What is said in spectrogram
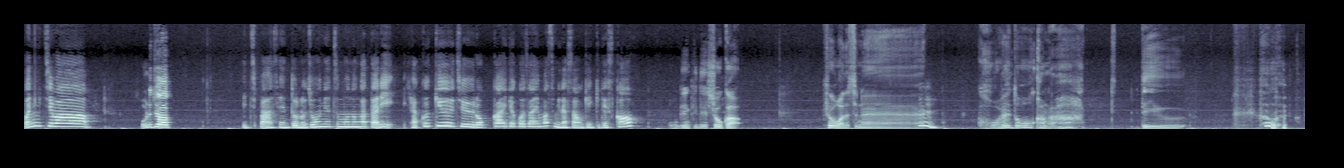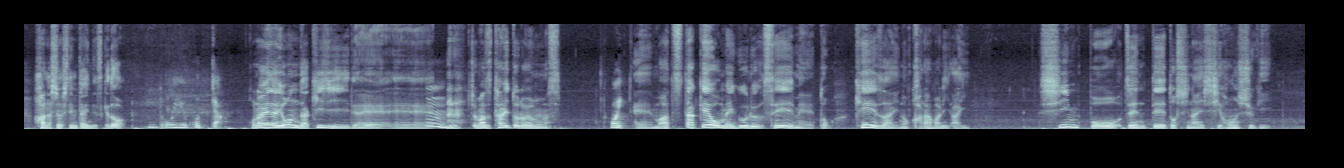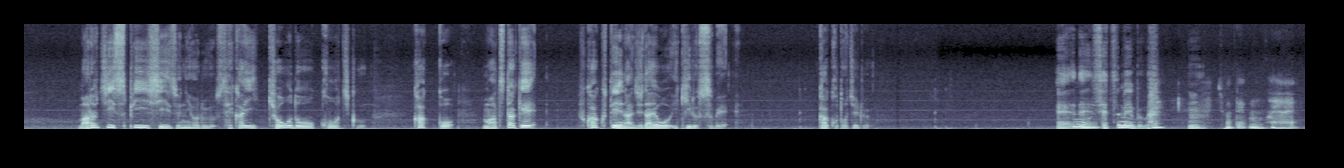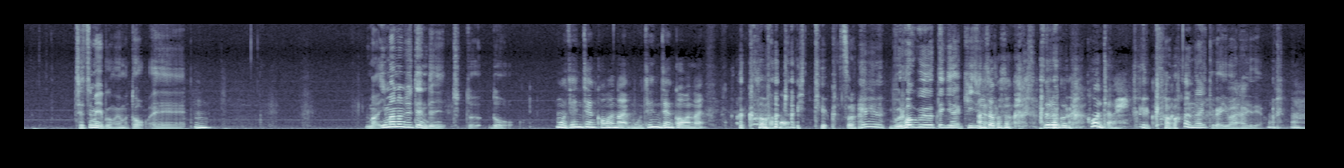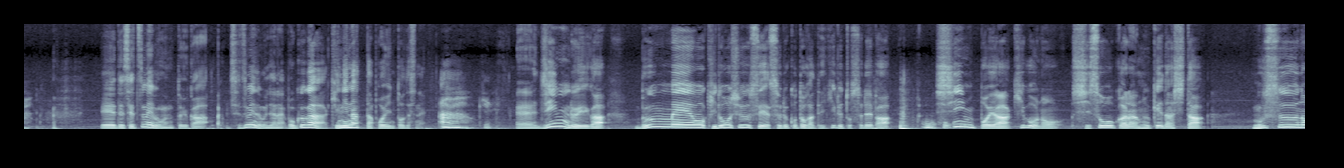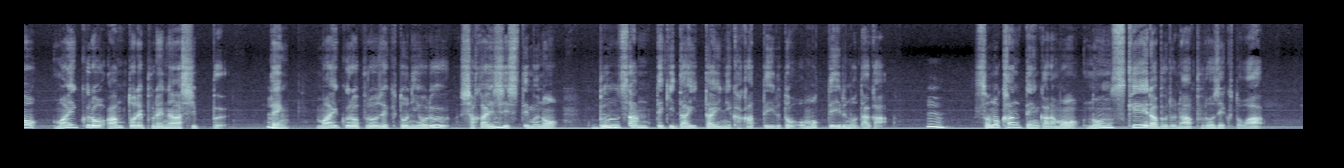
こんにちは。こんにちは。1%の情熱物語196回でございます。皆さんお元気ですか？お元気でしょうか？今日はですね、うん、これどうかな？っていう 話をしてみたいんですけど。どういうこっちゃ？この間読んだ記事で、えー、うん、ちょまずタイトルを読みます。はい、えー、松茸をめぐる生命と経済の絡まり合い進歩を前提としない資本主義。マルチスピーシーズによる世界共同構築。かっこ松茸不確定な時代を生きる術。かっこ閉じる。えー、で説明文。うん。ちょっと待って。うん。はいはい。説明文を読むとえー、うん、まあ今の時点でちょっとどう？もう全然買わない。もう全然買わない買わないっていうかそのブログ的な記事だ、ね、あそうかそうか。ブログか。本じゃない。買わないとか言わないでよ。えー、で説明文というか説明文じゃない。僕が気になったポイントですね。ああ OK です、えー、人類が文明を軌道修正することができるとすれば進歩や規模の思想から抜け出した無数のマイクロアントレプレナーシップ、点マイクロプロジェクトによる社会システムの分散的代替にかかっていると思っているのだが、うん、その観点からもノンスケーラブルなプロジェクトは、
